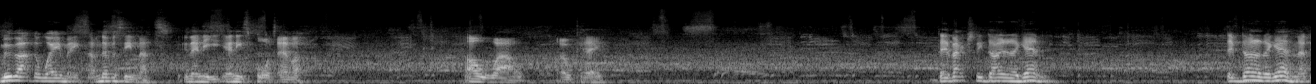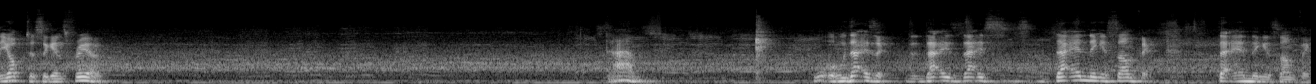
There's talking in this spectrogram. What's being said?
Move out the way, mates. I've never seen that in any any sport ever. Oh wow. Okay. They've actually done it again. They've done it again at the Optus against Freo. Damn. Whoa, that is a that is that is that ending is something. That ending is something.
